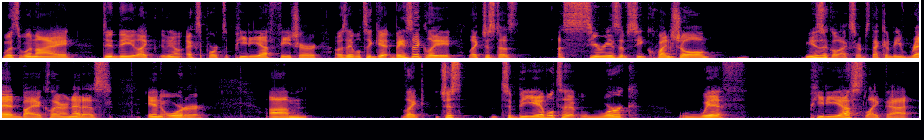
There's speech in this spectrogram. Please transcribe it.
was when I did the like you know export to PDF feature, I was able to get basically like just a, a series of sequential musical excerpts that could be read by a clarinetist in order. Um, like just to be able to work with PDFs like that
